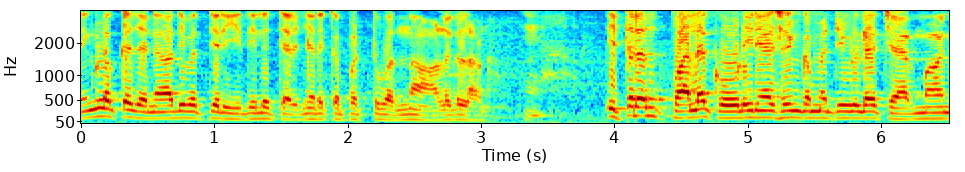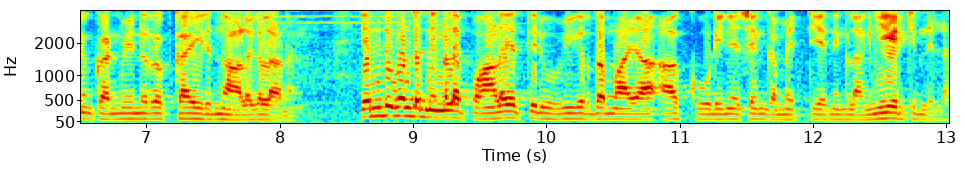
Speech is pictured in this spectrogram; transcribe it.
നിങ്ങളൊക്കെ ജനാധിപത്യ രീതിയിൽ തിരഞ്ഞെടുക്കപ്പെട്ടു വന്ന ആളുകളാണ്. ഇത്തരം പല കോർഡിനേഷൻ കമ്മിറ്റികളുടെ ചെയർമാനും കൺവീനറും ഒക്കെ ആയിരുന്ന ആളുകളാണ്. എന്തുകൊണ്ട് നിങ്ങളെ പാളയത്തിൽ രൂപീകൃതമായ ആ കോർഡിനേഷൻ കമ്മിറ്റിയെ നിങ്ങൾ അംഗീകരിക്കുന്നില്ല?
